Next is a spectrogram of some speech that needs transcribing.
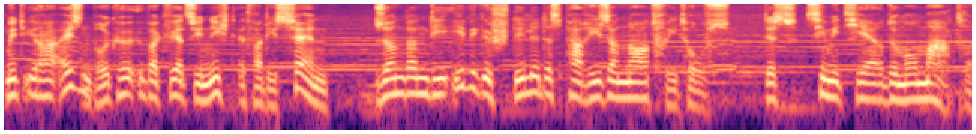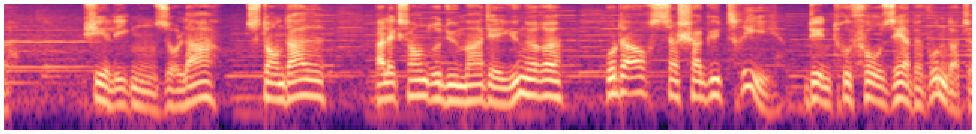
Mit ihrer Eisenbrücke überquert sie nicht etwa die Seine, sondern die ewige Stille des Pariser Nordfriedhofs, des Cimetière de Montmartre. Hier liegen Zola, Stendhal, Alexandre Dumas der Jüngere oder auch Sacha Guitry, den Truffaut sehr bewunderte.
